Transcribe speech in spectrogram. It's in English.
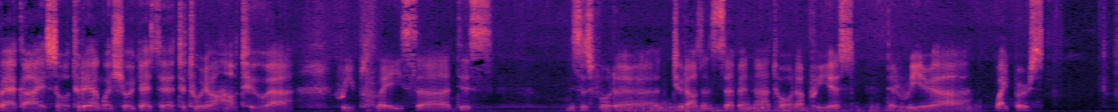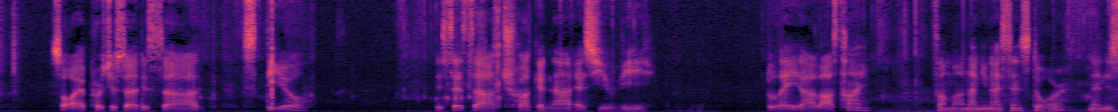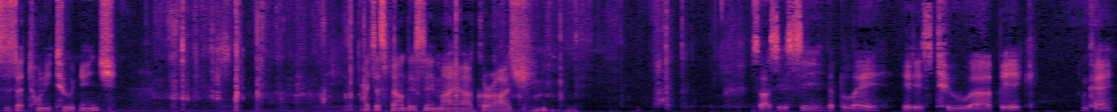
back guys. So today I'm going to show you guys a tutorial on how to uh, replace uh, this this is for the 2007 uh, Toyota Prius the rear uh, wipers. So I purchased uh, this uh, steel. It says truck and SUV blade last time from a 99 cent store. Then this is a 22 inch I just found this in my uh, garage. So as you can see the blade it is too uh, big okay?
